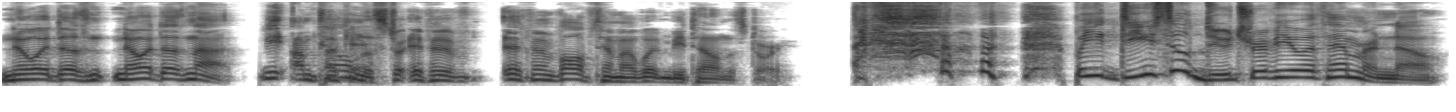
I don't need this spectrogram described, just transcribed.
No, it doesn't. No, it does not. I'm telling Okay. the story. If it, if it involved him, I wouldn't be telling the story. but you, do you still do trivia with him or no?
